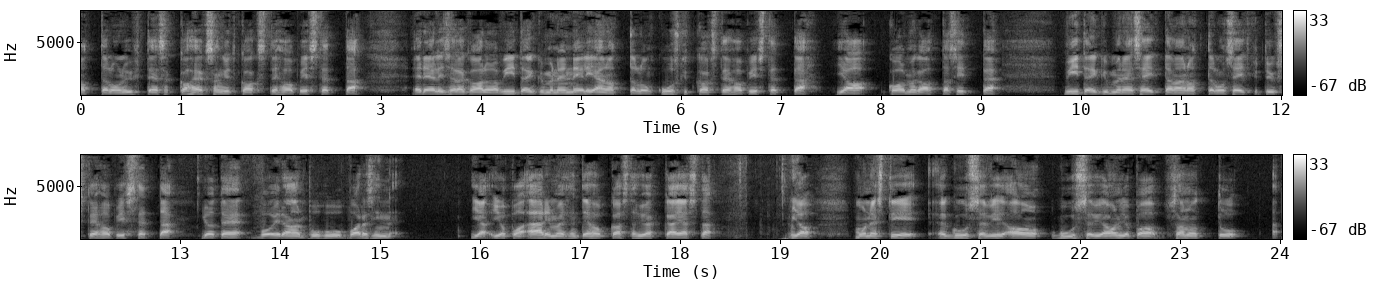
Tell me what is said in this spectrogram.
otteluun yhteensä 82 tehopistettä, edellisellä kaudella 54 otteluun 62 tehopistettä ja kolme kautta sitten 57 otteluun 71 tehopistettä, joten voidaan puhua varsin ja jopa äärimmäisen tehokkaasta hyökkääjästä. Ja monesti Gusevia on jopa sanottu äh,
